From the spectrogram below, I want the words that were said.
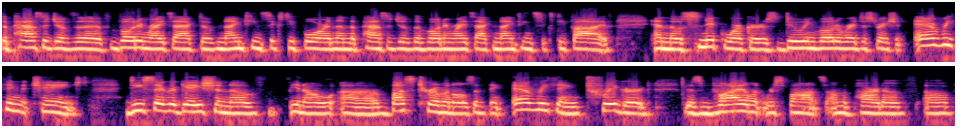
the passage of the Voting Rights Act of 1964 and then the passage of the Voting Rights Act 1965 and those SNCC workers doing voter registration. Everything that changed desegregation of you know uh, bus terminals and thing everything triggered this violent response on the part of of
